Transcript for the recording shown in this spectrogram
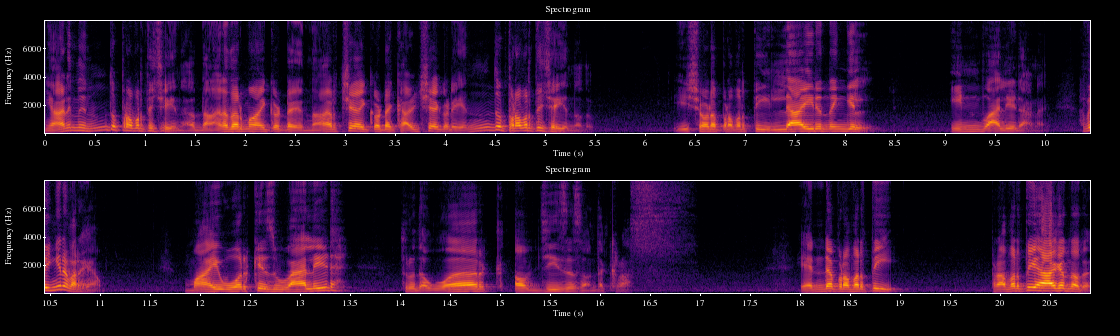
ഞാനിന്ന് എന്ത് പ്രവൃത്തി ചെയ്യുന്നത്? ദാനധർമ്മം ആയിക്കോട്ടെ നേർച്ച ആയിക്കോട്ടെ കാഴ്ച ആയിക്കോട്ടെ എന്ത് പ്രവൃത്തി ചെയ്യുന്നതും? ഈശോയുടെ പ്രവൃത്തി ഇല്ലായിരുന്നെങ്കിൽ ഇൻവാലിഡ് ആണ്. അപ്പോൾ ഇങ്ങനെ പറയാം. My work is valid through the work of Jesus on the cross എന്റെ പ്രവൃത്തി പ്രവൃത്തിയാകുന്നത്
